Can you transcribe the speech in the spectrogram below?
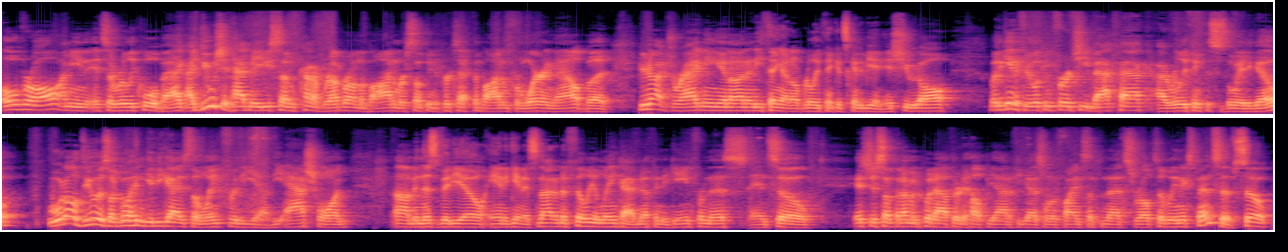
overall, I mean, it's a really cool bag. I do wish it had maybe some kind of rubber on the bottom or something to protect the bottom from wearing out, but if you're not dragging in on anything, I don't really think it's going to be an issue at all. But again, if you're looking for a cheap backpack, I really think this is the way to go. What I'll do is I'll go ahead and give you guys the link for the uh, the Ash one um, in this video. And again, it's not an affiliate link. I have nothing to gain from this. And so it's just something I'm going to put out there to help you out if you guys want to find something that's relatively inexpensive. So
